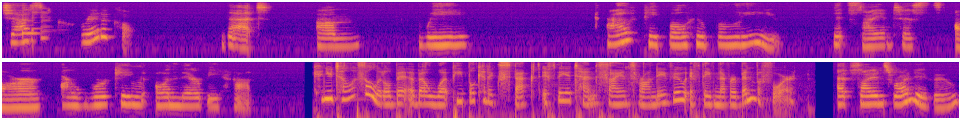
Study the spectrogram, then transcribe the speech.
just critical that um, we have people who believe that scientists are are working on their behalf. Can you tell us a little bit about what people can expect if they attend Science Rendezvous if they've never been before? At Science Rendezvous,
